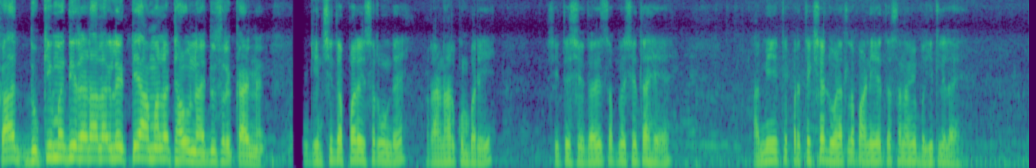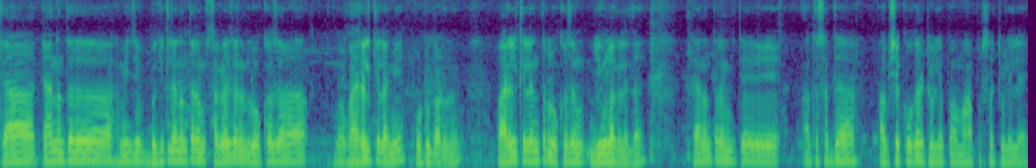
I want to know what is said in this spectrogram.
का दुखीमध्ये रडा लागलं ते आम्हाला ठाऊ नाही दुसरं काय नाही. घेनशी दप्पा आहे राहणार कुंभारी. शेते शेजारीच आपलं शेत आहे. आम्ही ते प्रत्यक्षात डोळ्यातलं पाणी येत असताना आम्ही बघितलेलं आहे. त्या त्यानंतर आम्ही जे बघितल्यानंतर सगळेजण लोक जरा व्हायरल केला मी फोटो काढून. व्हायरल केल्यानंतर लोकजण येऊ लागलेत. आहे त्यानंतर आम्ही ते आता सध्या अभिषेक वगैरे ठेवले प महाप्रसाद ठेवलेले आहे.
